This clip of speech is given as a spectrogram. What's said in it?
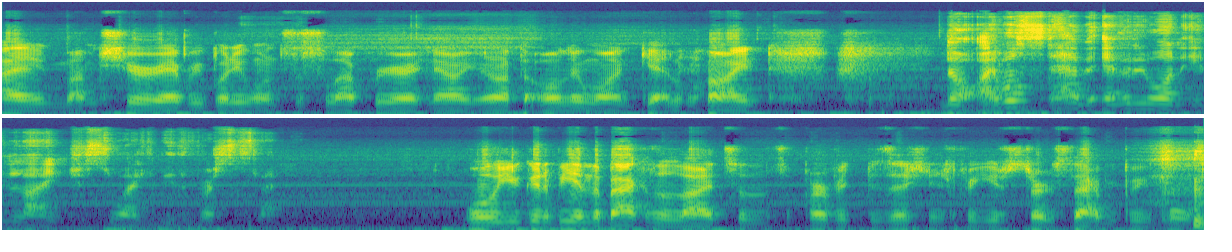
I'm, I'm sure everybody wants to slap you right now. You're not the only one. Get in line. No, I will stab everyone in line just so I can be the first to slap. Well, you're gonna be in the back of the line, so that's a perfect position for you to start stabbing people.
